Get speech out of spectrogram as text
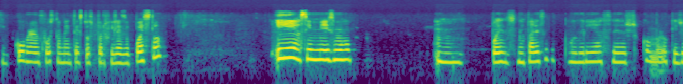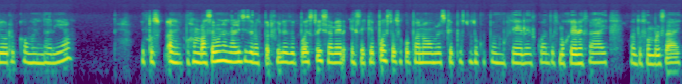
que cubran justamente estos perfiles de puesto. Y asimismo, mm, pues me parece que podría ser como lo que yo recomendaría. Y pues, por ejemplo, hacer un análisis de los perfiles de puesto y saber ese, qué puestos ocupan hombres, qué puestos ocupan mujeres, cuántas mujeres hay, cuántos hombres hay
